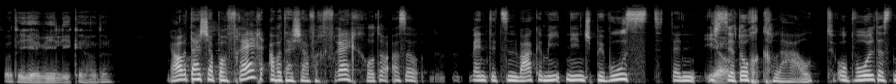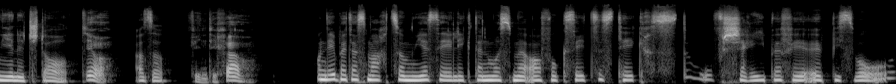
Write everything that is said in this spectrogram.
von der jeweiligen, oder? Ja, aber das ist aber frech, aber das ist einfach frech, oder? Also, wenn du jetzt einen Wagen mitnimmst, bewusst, dann ist es Ja. ja doch geklaut, obwohl das nie nicht steht. Ja, Also, finde ich auch. Und eben das macht so mühselig, dann muss man anfangen Gesetzestext aufschreiben für etwas, wo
